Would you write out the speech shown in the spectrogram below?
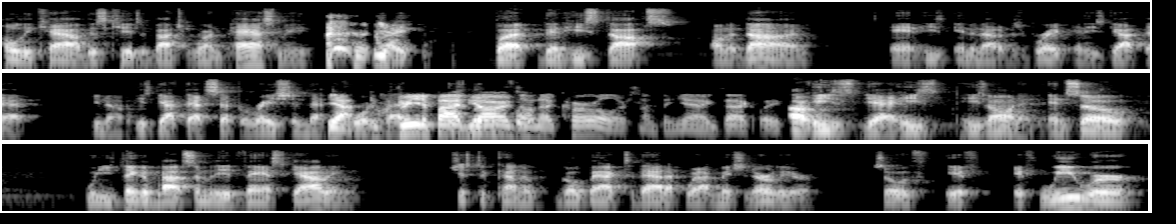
holy cow, this kid's about to run past me, right? yeah. But then he stops on a dime and he's in and out of his break and he's got that, you know, he's got that separation that yeah, three to five yards on a curl or something. Yeah, exactly. Oh, he's yeah, he's he's on it. And so when you think about some of the advanced scouting, just to kind of go back to that what I mentioned earlier. So if if if we were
